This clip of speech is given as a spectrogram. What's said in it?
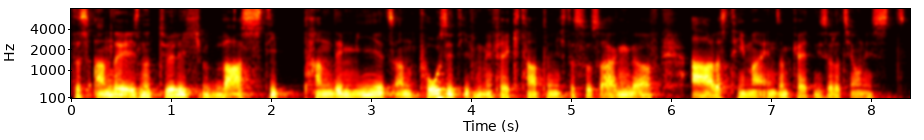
Das andere ist natürlich, was die Pandemie jetzt an positivem Effekt hat, wenn ich das so sagen darf. A, das Thema Einsamkeit und Isolation ist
